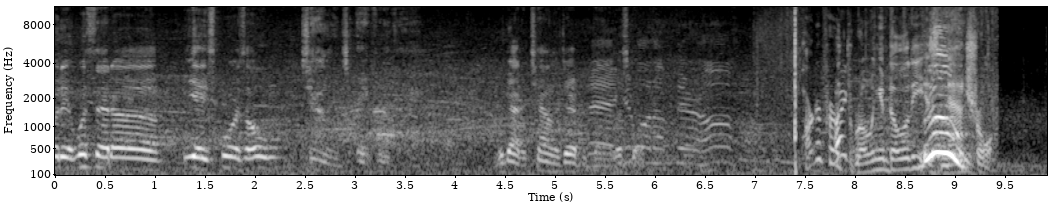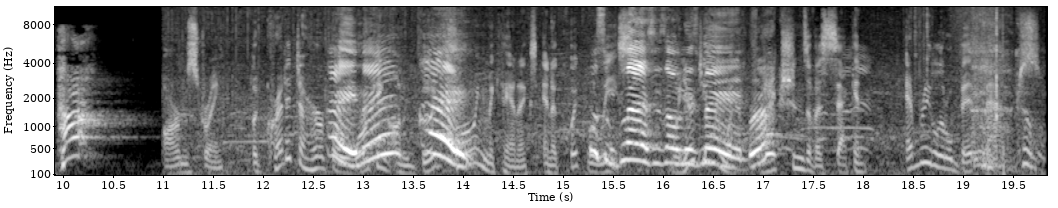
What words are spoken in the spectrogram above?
What it, what's that uh EA Sports old one? Challenge everything. We gotta challenge everything. Let's go. Part of her throwing ability Blue. is natural. Huh? Arm strength, but credit to her for Hey, working man. on good Hey. throwing mechanics and a quick Put some release. glasses on When you're this dealing man, with bruh. Fractions of a second, every little bit Come matters. on.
